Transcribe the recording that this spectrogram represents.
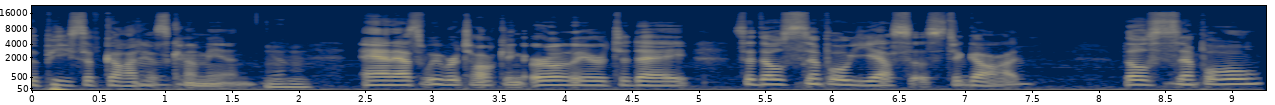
the peace of God has come in. Yep. Mhm. And as we were talking earlier today, said those simple yeses to God, Mhm. those simple,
